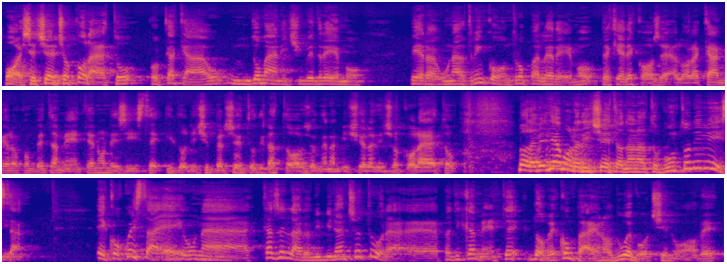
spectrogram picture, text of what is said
Poi se c'è il cioccolato col cacao, domani ci vedremo per un altro incontro, parleremo perché le cose allora cambiano completamente, non esiste il 12% di lattosio nella miscela di cioccolato. Allora vediamo la ricetta da un altro punto di vista. Ecco, questa è un casellario di bilanciatura eh, praticamente dove compaiono due voci nuove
